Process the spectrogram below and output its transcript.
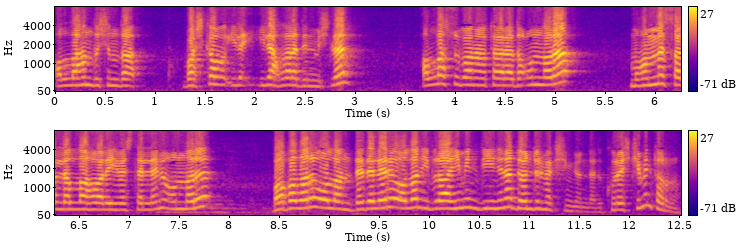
Allah'ın dışında başka ilahlara dinmişler. Allah subhanehu teala da onlara Muhammed sallallahu aleyhi ve sellemi onları babaları olan, dedeleri olan İbrahim'in dinine döndürmek için gönderdi. Kureyş kimin torunu?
